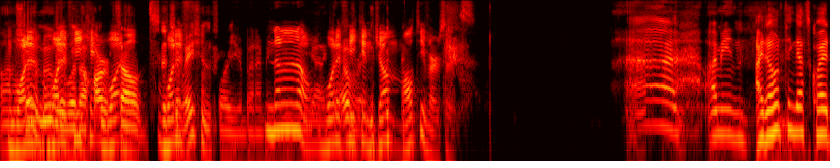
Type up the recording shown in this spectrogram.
I'm What sure if- the what movie if was he a can- what- heartfelt what if- situation for you, but I mean, No, no, no, no. What if he over can jump multiverses? Uh, I mean, I don't think that's quite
